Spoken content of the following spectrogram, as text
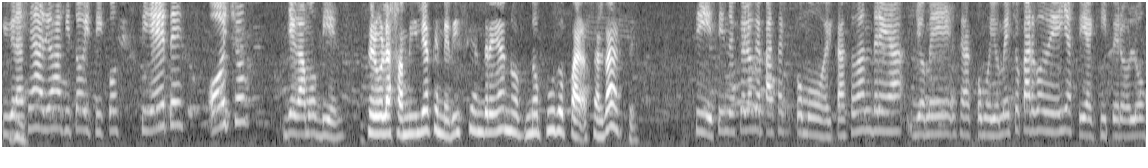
y gracias a Dios aquí toditicos siete, ocho, llegamos bien. Pero la familia que me dice Andrea no, no pudo para salvarse. Sí, sí, no es que lo que pasa como el caso de Andrea, yo me, o sea, como yo me he hecho cargo de ella, estoy aquí, pero los,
